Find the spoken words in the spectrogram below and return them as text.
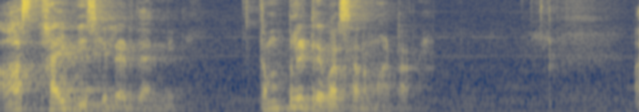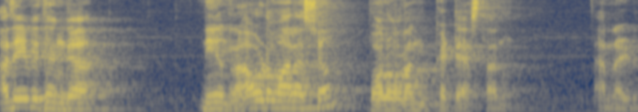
ఆ స్థాయికి తీసుకెళ్ళాడు దాన్ని. కంప్లీట్ రివర్స్ అన్నమాట. అదేవిధంగా నేను రావడం ఆలస్యం పోలవరం కట్టేస్తాను అన్నాడు.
